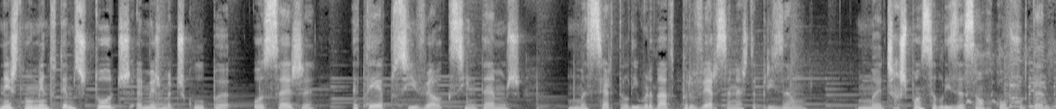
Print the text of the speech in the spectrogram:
Neste momento temos todos a mesma desculpa, ou seja, até é possível que sintamos uma certa liberdade perversa nesta prisão, uma desresponsabilização reconfortante.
